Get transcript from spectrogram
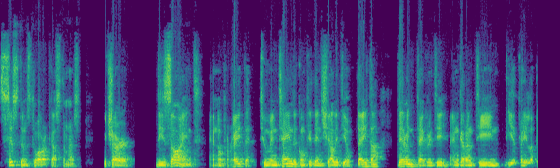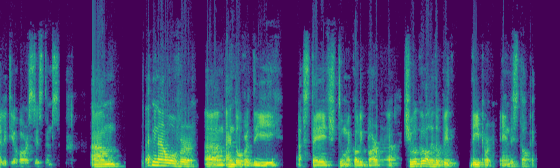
systems to our customers which are designed and operated to maintain the confidentiality of data, their integrity, and guaranteeing the availability of our systems. Um, let me now over um, hand over the uh, stage to my colleague Barbara. She will go a little bit deeper in this topic.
